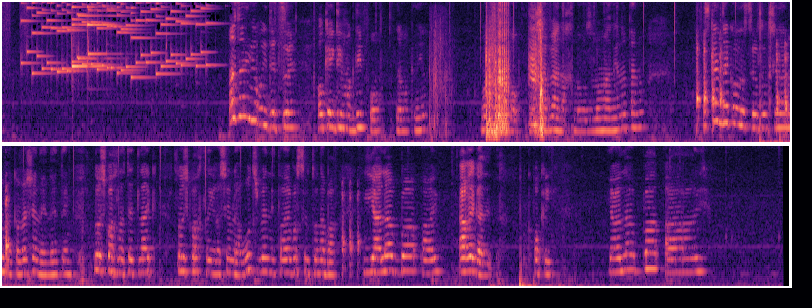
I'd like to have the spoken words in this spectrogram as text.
אז אני אוריד את זה. אוקיי, תמקדים פה. זה מגניב. בואו פה. עכשיו ואנחנו, זה לא מעניין אותנו. אז כן, זה כל הסרטון שלנו, מקווה שנהנתם. לא לשכוח לתת לייק, לא לשכוח להירשם לערוץ, ונתראה בסרטון הבא. יאללה ביי. אה, רגע. אוקיי. יאללה ביי.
